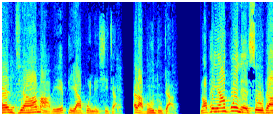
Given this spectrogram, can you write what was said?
န်းကြားမှာပဲဖျားပွင့်လို့ရှိကြအဲ့ဒါဘုဒ္ဓတာပဲเนาะဖျားပွင့်တယ်ဆိုတာ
